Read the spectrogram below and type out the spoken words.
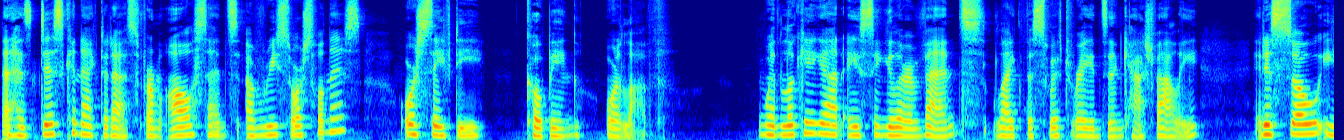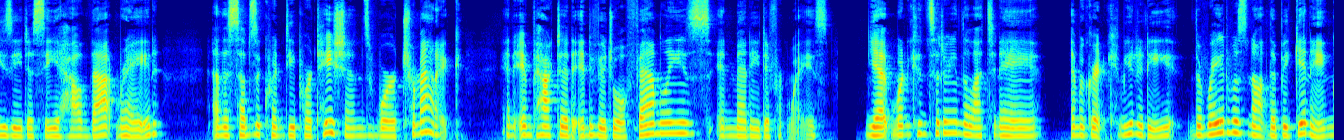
that has disconnected us from all sense of resourcefulness or safety, coping, or love. When looking at a singular event like the swift raids in Cache Valley, it is so easy to see how that raid and the subsequent deportations were traumatic and impacted individual families in many different ways. Yet, when considering the Latine immigrant community, the raid was not the beginning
